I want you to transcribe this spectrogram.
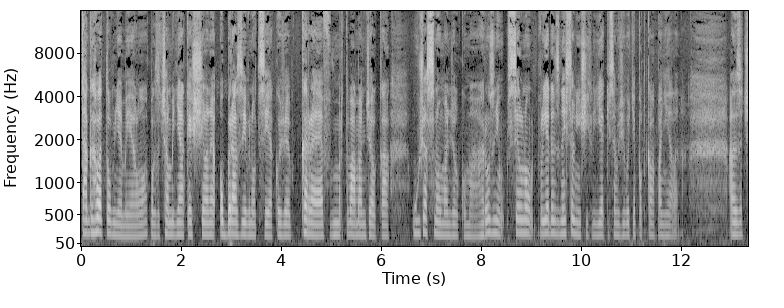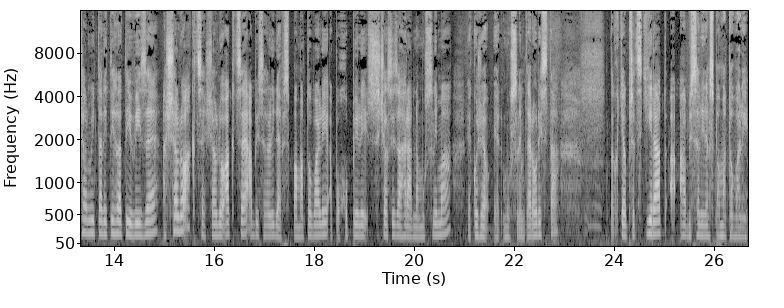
Takhle to v něm jelo, pak začal mít nějaké šílené obrazy v noci, jakože krev, mrtvá manželka, úžasnou manželku má, hrozně silnou, jeden z nejsilnějších lidí, jaký jsem v životě potkala paní Helena. Ale začal mít tady tyhle ty vize a šel do akce. Šel do akce, aby se lidé vzpamatovali a pochopili, šel si zahrát na muslima, jakože je muslim terorista, to chtěl předstírat, a, aby se lidé vzpamatovali.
